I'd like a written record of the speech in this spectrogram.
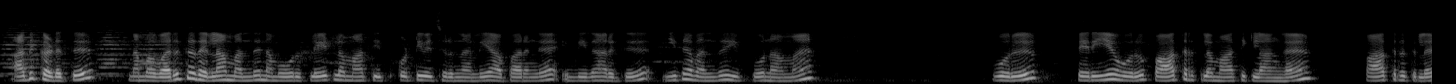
அதுக்கடுத்து நம்ம வறுத்ததெல்லாம் வந்து நம்ம ஒரு பிளேட்டில் மாற்றி கொட்டி வச்சுருந்தோம் இல்லையா? பாருங்கள் இப்படி தான் இருக்குது இதை வந்து இப்போது நாம் ஒரு பெரிய ஒரு பாத்திரத்தில் மாற்றிக்கலாங்க பாத்திரத்தில்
